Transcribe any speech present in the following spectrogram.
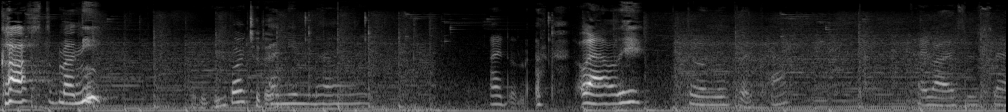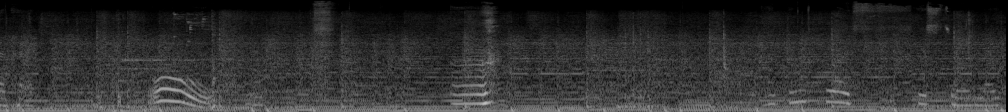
cost money. What did we buy today? I mean, uh, I don't know. Well, don't look like that. Hey guys, it's said. Oh, Uh, I think my sister like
